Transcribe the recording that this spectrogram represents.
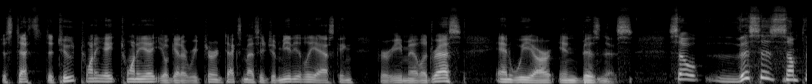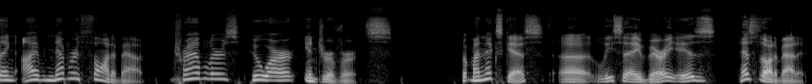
Just text to 22828. You'll get a return text message immediately asking for your email address, and we are in business. So, this is something I've never thought about travelers who are introverts. But my next guest, uh, Lisa Avery, is has thought about it.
